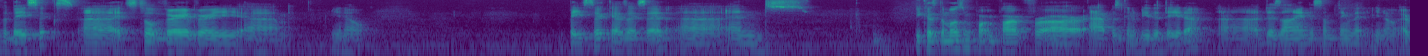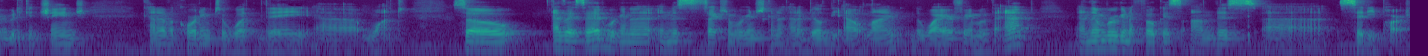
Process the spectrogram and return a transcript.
the basics. Uh, it's still very very um, you know basic as I said, uh, and because the most important part for our app is going to be the data. Uh, design is something that you know everybody can change kind of according to what they uh, want. So as I said, we're gonna, in this section, we're just gonna kind of build the outline, the wireframe of the app, and then we're gonna focus on this uh, city part.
